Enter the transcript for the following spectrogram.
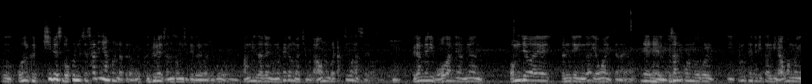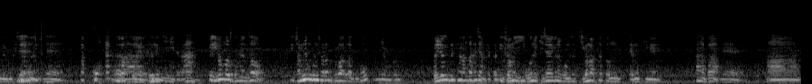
그 오늘 그 TBS 녹화뉴스 사진이 한 번 나더라고요. 그들의 전성시대 그래가지고 음. 박민 사장이 오늘 회견 마치고 나온 걸딱 찍어놨어요. 그 장면이 뭐가 같냐면 범죄와의 전쟁인가 영화 있잖아요. 네, 네. 그 부산 골목을 이 깡패들이 딱 야광망이 들고 네. 피는 네. 딱딱 아, 그거예요. 그 느낌이더라. 그러니까 이런 걸 보면서 이 전면군처럼 들어와가지고 전용군. 권력을 비판한다 하지 않겠다. 저는 이 오늘 기자회견을 보면서 기가 막혔던 대목 중에 하나가 네. 아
